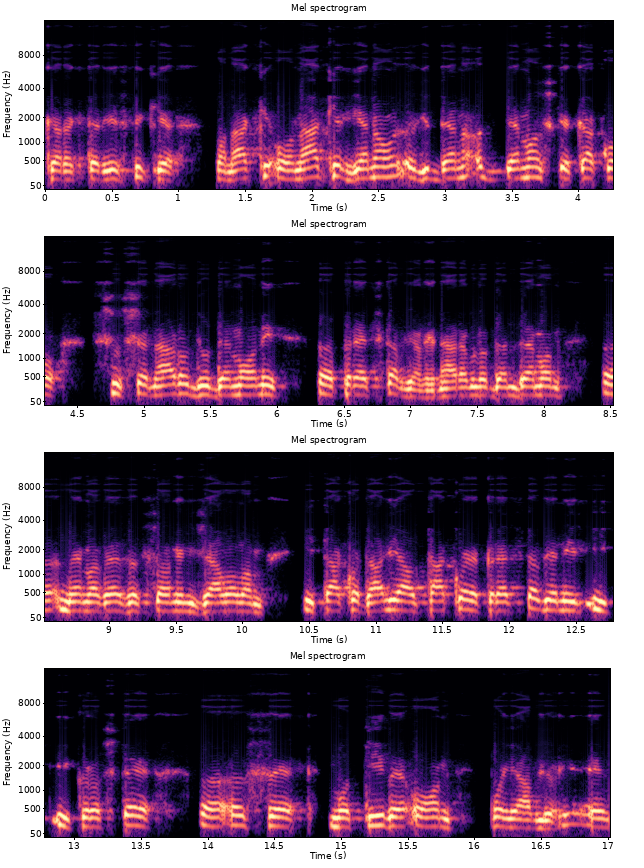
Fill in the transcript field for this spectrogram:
karakteristike, onake, onake demonske kako su se narodu demoni e, predstavljali. Naravno da demon nema veze s onim djavolom i tako dalje, ali tako je predstavljen i, i kroz te se motive on pojavljuje.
